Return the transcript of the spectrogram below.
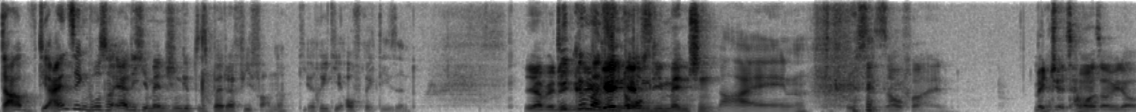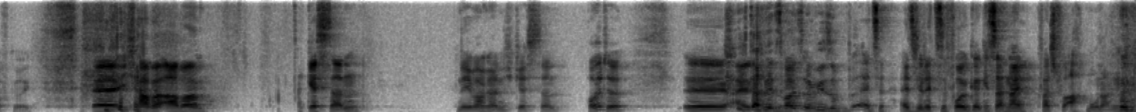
da die einzigen, wo es noch ehrliche Menschen gibt, ist bei der FIFA, ne? Die richtig aufrichtig sind. ja, wenn Die kümmern sich nur um die Menschen. Nein. ist ein Sauverein. Mensch, jetzt haben wir uns auch wieder aufgeregt. Äh, ich habe aber gestern, nee, war gar nicht gestern, heute, äh, Ich dachte, jetzt war es irgendwie so, als, als wir letzte Folge gestern, nein, Quatsch, vor acht Monaten.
